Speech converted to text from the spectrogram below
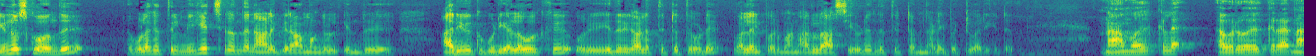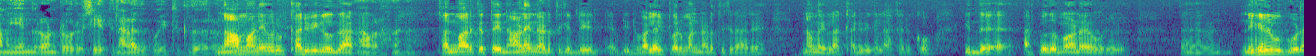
யுனெஸ்கோ வந்து உலகத்தில் மிகச்சிறந்த நாலு கிராமங்கள் என்று அறிவிக்கக்கூடிய அளவுக்கு ஒரு எதிர்கால திட்டத்தோடு வள்ளல் பெருமான் அருள் ஆசையோடு இந்த திட்டம் நடைபெற்று வருகின்றது. நாம் வகுக்கல அவர் வகுக்கிறார் நாம் இயங்குறோன்ற ஒரு விஷயத்தினால அது போயிட்டு இருக்குது நாம் அனைவரும் கருவிகள் தான். சன்மார்க்கத்தை நானே நடத்துகின்றேன் அப்படின்னு வள்ளல் பெருமான் நடத்துகிறாரு. நம்ம எல்லாம் கருவிகளாக இருக்கோம். இந்த அற்புதமான ஒரு நிகழ்வு கூட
